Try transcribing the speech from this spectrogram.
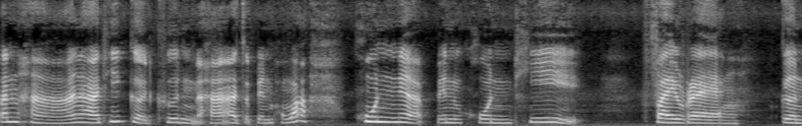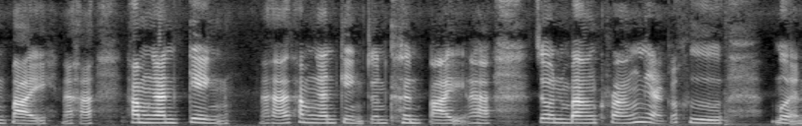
ปัญหานะคะที่เกิดขึ้นนะคะอาจจะเป็นเพราะว่าคุณเนี่ยเป็นคนที่ไฟแรงเกินไปนะคะทำงานเก่งนะคะทำงานเก่งจนเกินไปนะคะจนบางครั้งเนี่ยก็คือเหมือน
